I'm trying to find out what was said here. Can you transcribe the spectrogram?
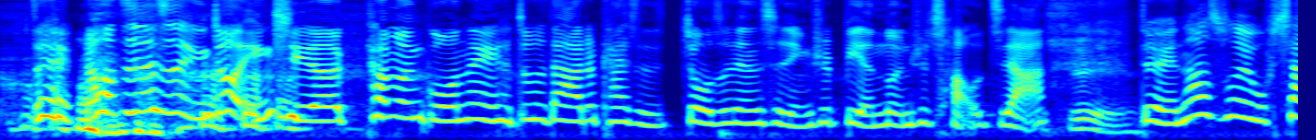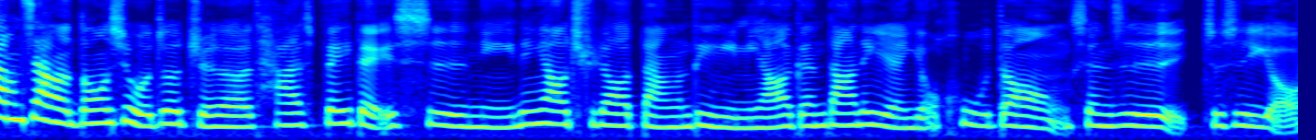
对。然后这件事情就引起了他们国。内就是大家就开始就这件事情去辩论、去吵架，是对。那所以像这样的东西，我就觉得他非得是你一定要去到当地，你要跟当地人有互动，甚至就是有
